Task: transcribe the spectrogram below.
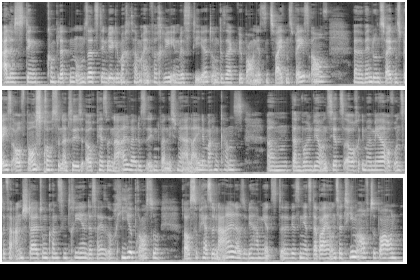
alles, den kompletten Umsatz, den wir gemacht haben, einfach reinvestiert und gesagt, wir bauen jetzt einen zweiten Space auf. Äh, wenn du einen zweiten Space aufbaust, brauchst du natürlich auch Personal, weil du es irgendwann nicht mehr alleine machen kannst. Ähm, dann wollen wir uns jetzt auch immer mehr auf unsere Veranstaltung konzentrieren. Das heißt, auch hier brauchst du, brauchst du Personal. Also wir haben jetzt, äh, wir sind jetzt dabei, unser Team aufzubauen.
